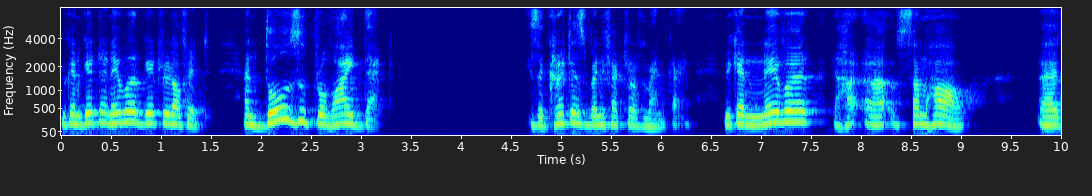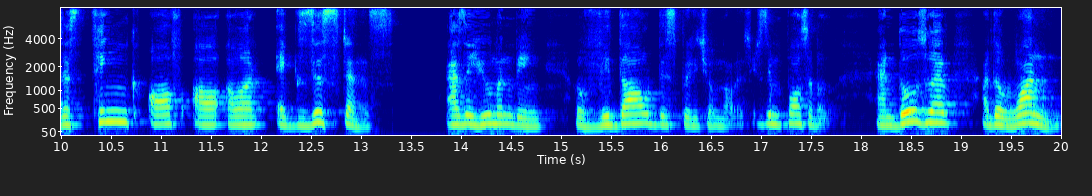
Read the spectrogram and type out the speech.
You can get never get rid of it. And those who provide that is the greatest benefactor of mankind. We can never uh, somehow uh, just think of our, our existence as a human being without this spiritual knowledge. It's impossible and those who have are the one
